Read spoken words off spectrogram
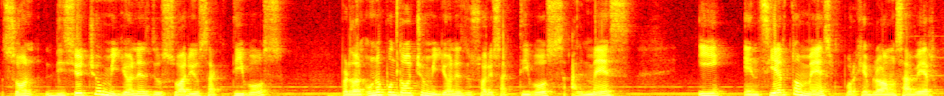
son 18 millones de usuarios activos perdón, 1.8 millones de usuarios activos al mes y en cierto mes, por ejemplo, vamos a ver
